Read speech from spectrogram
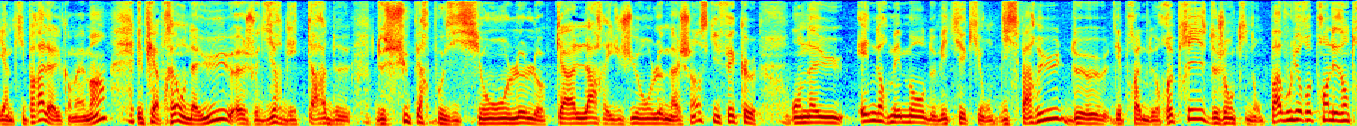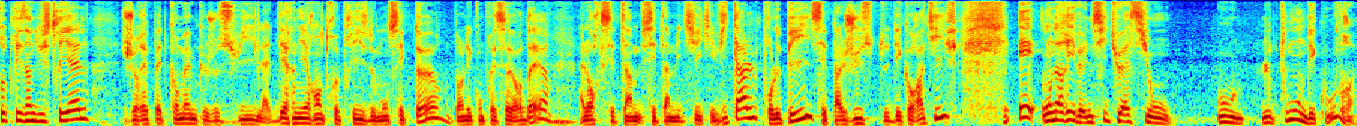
Il y a un petit parallèle quand même. Hein. Et puis après, on a eu, euh, je veux dire, des tas de, superpositions, le local, la région, le machin, ce qui fait que on a eu énormément de métiers qui ont disparu, de, des problèmes de reprise, de gens qui n'ont pas voulu reprendre les entreprises industrielles. Je répète quand même que je suis la dernière entreprise de mon secteur dans les compresseurs d'air, alors que c'est un, c'est un métier qui est vital pour le pays, c'est pas juste décoratif. Et on arrive à une situation où tout le monde découvre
